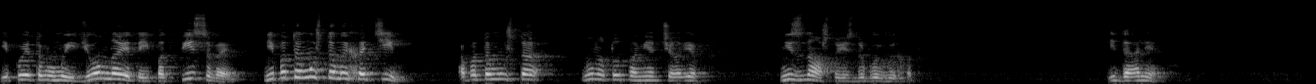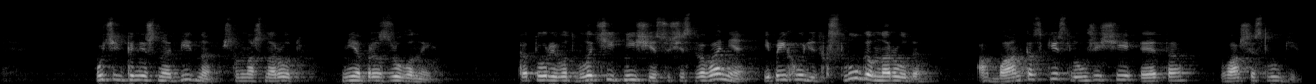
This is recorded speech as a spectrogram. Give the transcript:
И поэтому мы идем на это и подписываем. Не потому что мы хотим, а потому что, ну, на тот момент человек не знал, что есть другой выход. И далее. Очень, конечно, обидно, что наш народ необразованный, который вот влачит нищее существование и приходит к слугам народа, а банковские служащие – это ваши слуги.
